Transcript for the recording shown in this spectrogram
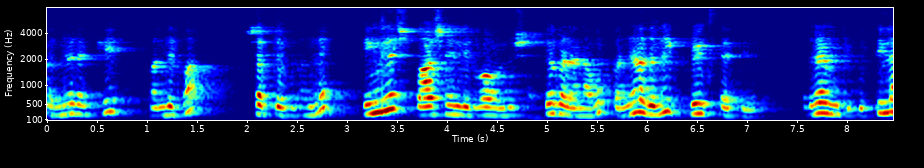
ಕನ್ನಡಕ್ಕೆ ಬಂದಿರುವ ಶಬ್ದಗಳು. ಅಂದರೆ ಇಂಗ್ಲಿಷ್ ಭಾಷೆಯಲ್ಲಿರುವ ಒಂದು ಶಬ್ದಗಳನ್ನು ನಾವು ಕನ್ನಡದಲ್ಲಿ ಉಪಯೋಗಿಸ್ತಾ ಇರ್ತೀವಿ. ಅಂದರೆ ನಮಗೆ ಗೊತ್ತಿಲ್ಲ,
